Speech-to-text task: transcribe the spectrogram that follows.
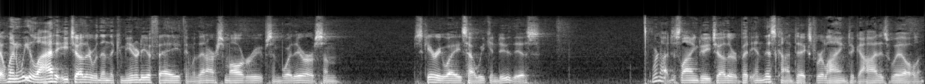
that when we lie to each other within the community of faith and within our small groups, and boy, there are some scary ways how we can do this. We're not just lying to each other, but in this context, we're lying to God as well. And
